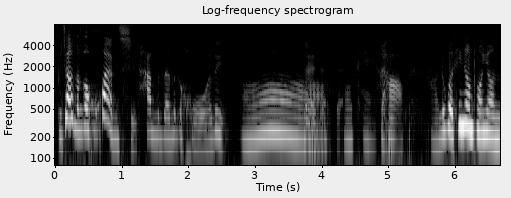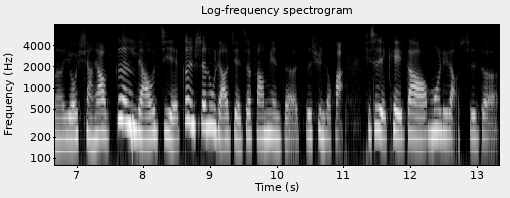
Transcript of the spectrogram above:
比较能够唤起他们的那个活力。哦，对对对，OK，好。好，如果听众朋友呢有想要更了解、更深入了解这方面的资讯的话，其实也可以到茉莉老师的。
